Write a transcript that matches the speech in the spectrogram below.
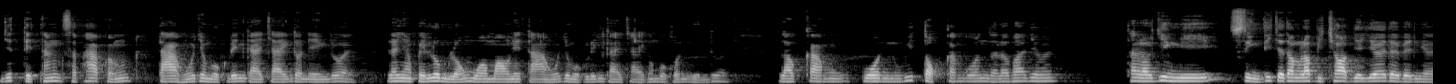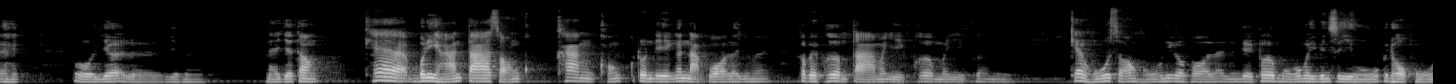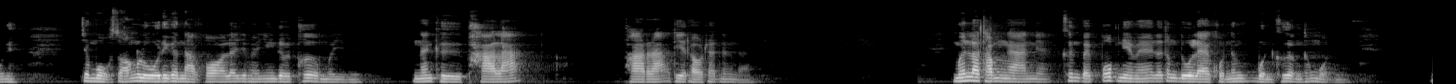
ยึดติดทั้งสภาพของตาหูจมูกลิ้นกายใจของตนเองด้วย แล้วยังไปลุ่มหลงมัวเมาในตาหูจมูกลิ้นกายใจของบุคคลอื่นด้วย เรากังวลวิตกกังวลแต่ละพัดใช่ไหมถ้าเรายิ่งมีสิ่งที่จะต้องรับผิดชอบเยอะๆได้เป็นไง โอ้เยอะเลยใช่ไหมไหนจะต้องแค่บริหารตาสอง ข้างของตนเองก็หนักวอแล้วใช่ไหมก็ไปเพิ่มตามาอีกเพิ่มมาอีกเพิ่มมาอีกแค่หูสองหูนี่ก็พอแล้วยังเดินเพิ่มหูมาอีกเป็นสี่หูเป็นหกหูนี่จมูกสองรูนี่ก็หนักพอแล้วใช่ไหมยังเดินเพิ่มมาอีกนั่นคือภาระภาระที่เราท่านนั่งนั้นเหมือนเราทำงานเนี่ยขึ้นไปปุ๊บเนี่ยไหมเราต้องดูแลคนทั้งบนเครื่องทั้งหมด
